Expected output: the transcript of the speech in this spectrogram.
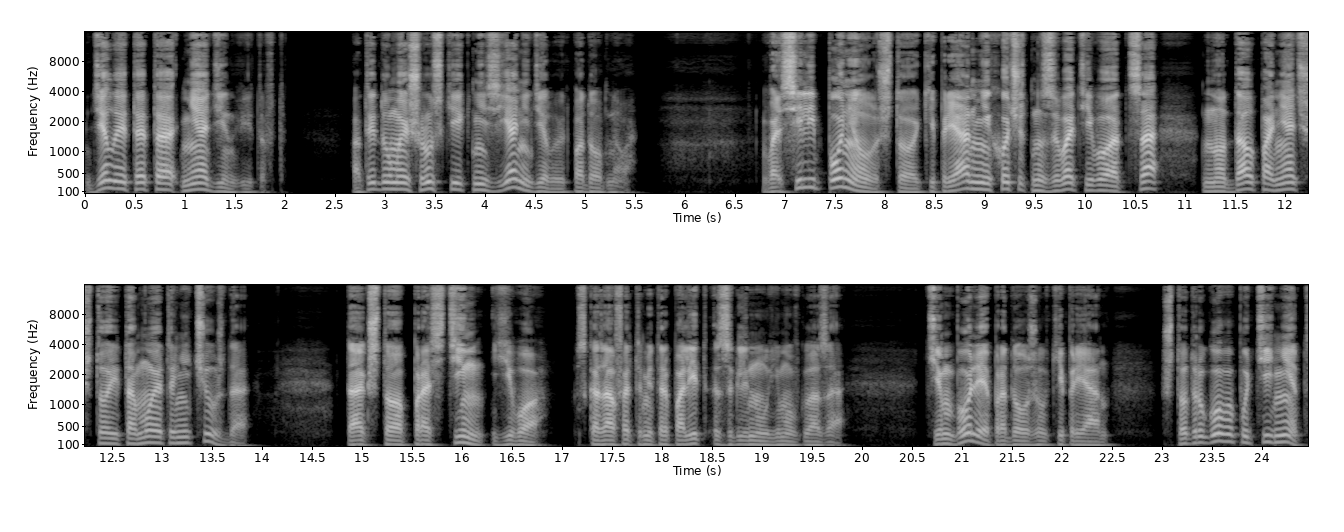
Делает это не один Витовт. А ты думаешь, русские князья не делают подобного?» Василий понял, что Киприан не хочет называть его отца, но дал понять, что и тому это не чуждо. «Так что простим его», — сказав это, митрополит заглянул ему в глаза. «Тем более», — продолжил Киприан, — «что другого пути нет.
